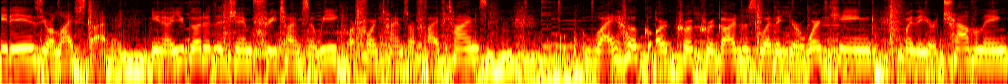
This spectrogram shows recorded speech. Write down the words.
It is your lifestyle. Mm-hmm. You know, you go to the gym three times a week or four times or five times mm-hmm. By hook or crook, regardless whether you're working, whether you're traveling.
